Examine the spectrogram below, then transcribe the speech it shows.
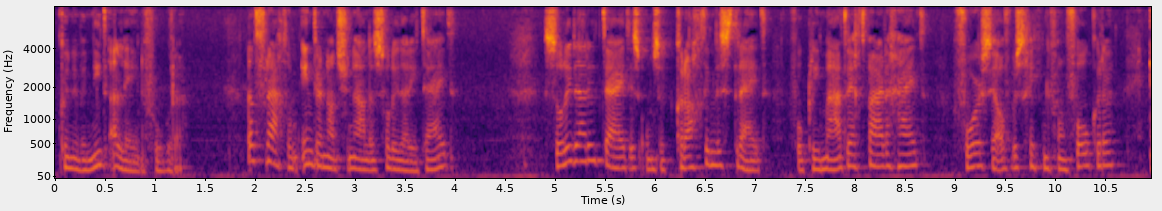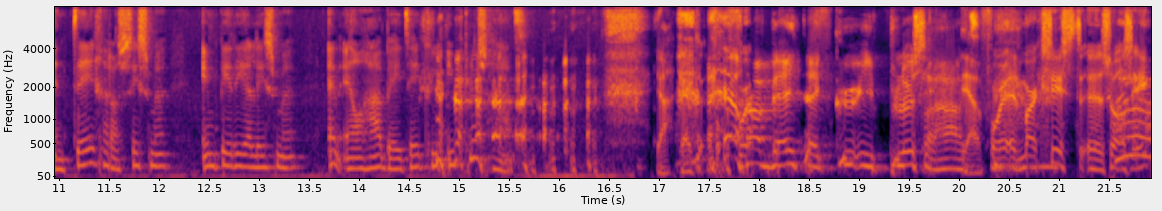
kunnen we niet alleen voeren. Dat vraagt om internationale solidariteit. Solidariteit is onze kracht in de strijd voor klimaatrechtvaardigheid, voor zelfbeschikking van volkeren en tegen racisme, imperialisme en LHBTQI-haat. Ja, kijk, voor, LHBTQI plus haat. ja, voor een marxist eh, zoals ik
